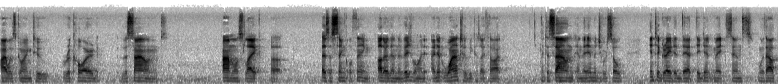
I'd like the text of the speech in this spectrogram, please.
I was going to record the sounds almost like uh, as a single thing, other than the visual. I, I didn't want to because I thought that the sound and the image were so integrated that they didn't make sense without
